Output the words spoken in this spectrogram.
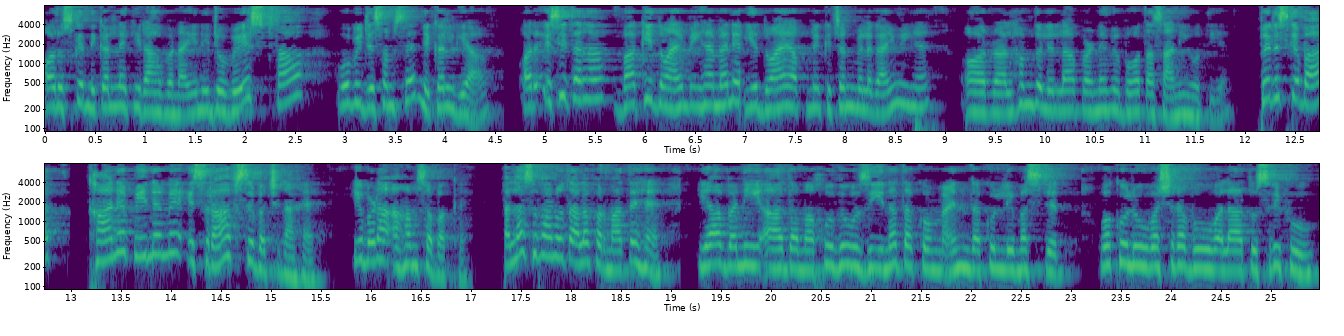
और उसके निकलने की राह बनाई। यानी जो वेस्ट था, वो भी जिस्म से निकल गया। और इसी तरह बाकी दुआएँ भी हैं। मैंने ये दुआएँ अपने किचन में लगाई हुई हैं, और अल्हम्दुलिल्लाह पढ़ने में बहुत आसानी होती है। फिर इसके बाद खाने पीने में इसराफ से बचना है। ये बड़ा अहम सबक है। अल्लाह सुबहान तला फरमाते हैं, या बनी आदम, खुदू जीनतकुम इंद कुल्ली मस्जिद, वकुलू वशरबू वला तुसरिफू,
